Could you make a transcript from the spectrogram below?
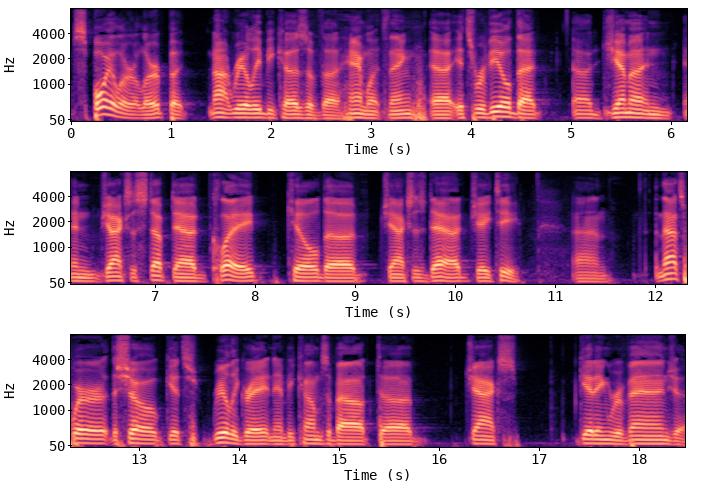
spoiler alert, but not really because of the Hamlet thing. Uh, it's revealed that uh, Gemma and, and Jax's stepdad, Clay, killed uh, Jax's dad, JT. And, and that's where the show gets really great, and it becomes about uh, Jax getting revenge, uh,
